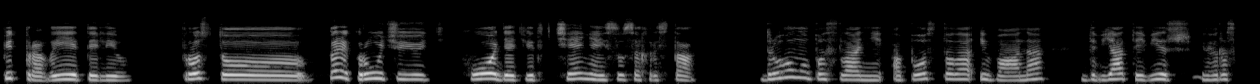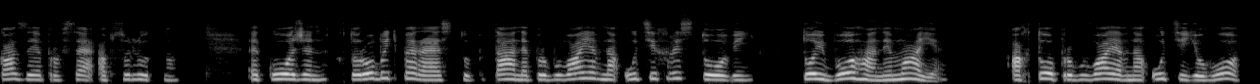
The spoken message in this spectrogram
під правителів, просто перекручують, ходять від вчення Ісуса Христа. В другому посланні апостола Івана, 9 вірш, розказує про все абсолютно. Е, Кожен, хто робить переступ та не пробуває в науці Христовій, той Бога не має. А хто пробуває в науці Його,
